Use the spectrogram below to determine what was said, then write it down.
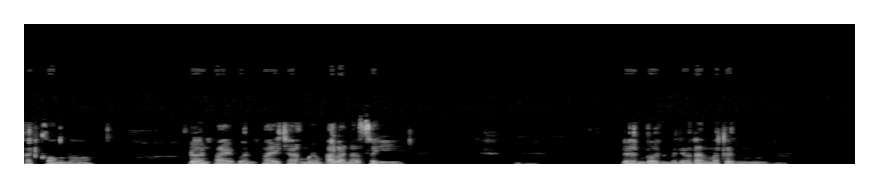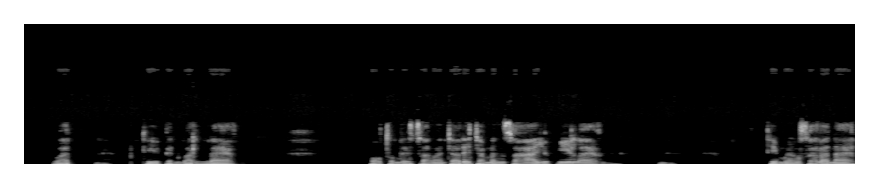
ขัดข้องหนอ เดินไปบนไปจากเมืองพาราณสี เดินบนมันจนตั้งมาถึงวัดที่เป็นวัดแรกองค์สมเด็จสามัญเจ้าได้จำพรรษาอยู่ปีแรก ที่เมืองสารนาฏ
